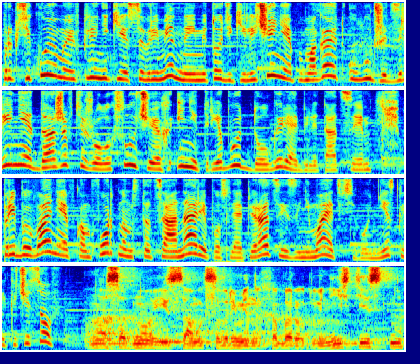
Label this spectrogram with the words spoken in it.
Практикуемые в клинике современные методики лечения помогают улучшить зрение даже в тяжелых случаях и не требуют долгой реабилитации. Пребывание в комфортном стационаре после операции занимает всего несколько часов. У нас одно из самых современных оборудований, естественно.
